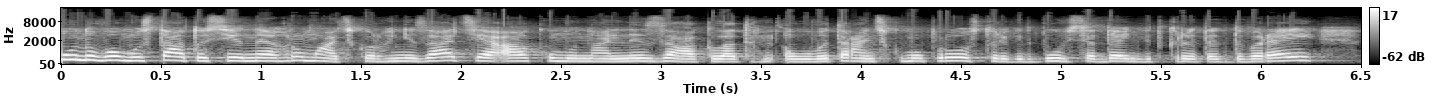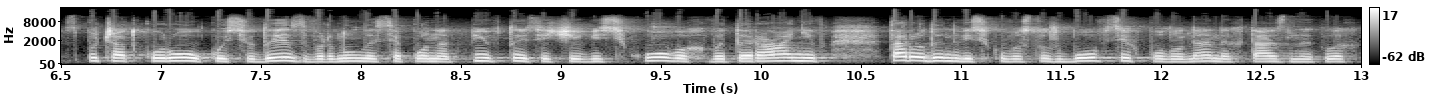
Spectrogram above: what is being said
У новому статусі не громадська організація, а комунальний заклад. У ветеранському просторі відбувся день відкритих дверей. З початку року сюди звернулися понад пів тисячі військових, ветеранів та родин військовослужбовців, полонених та зниклих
